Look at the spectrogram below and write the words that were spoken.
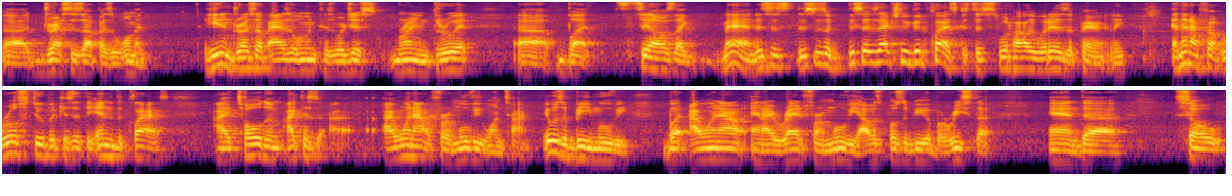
uh, dresses up as a woman. He didn't dress up as a woman because we're just running through it. Uh, but still, I was like, man, this is this is a this is actually a good class because this is what Hollywood is apparently. And then I felt real stupid because at the end of the class, I told him I because I, I went out for a movie one time. It was a B movie, but I went out and I read for a movie. I was supposed to be a barista, and uh, so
